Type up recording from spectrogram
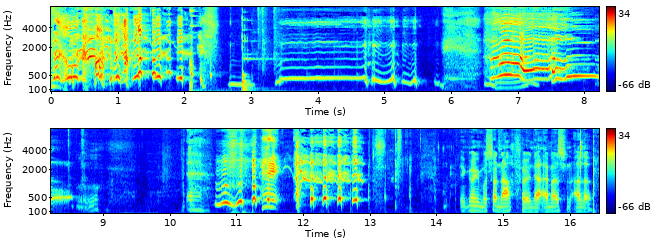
Der Ruh kommt raus. Hey. ich muss schon nachfüllen, der Eimer ist schon alle.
